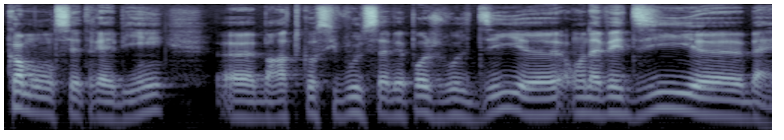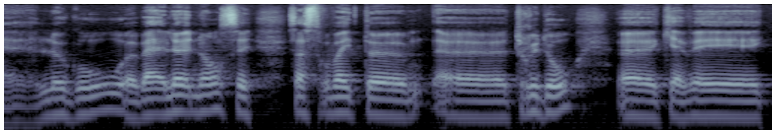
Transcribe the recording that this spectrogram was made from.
comme on le sait très bien, ben, en tout cas si vous le savez pas, je vous le dis, on avait dit, ben Legault, ben le, non, ça se trouvait être Trudeau qui avait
